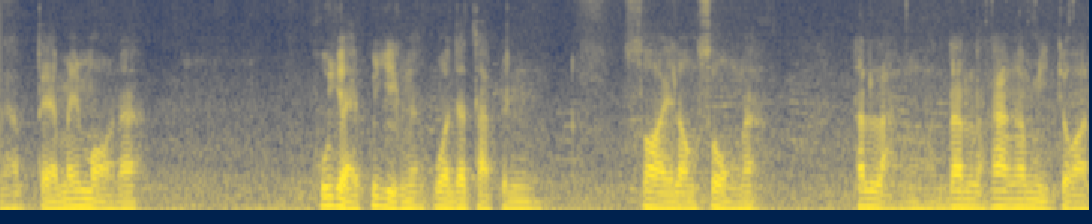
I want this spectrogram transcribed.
นะครับ แต่ไม่เหมาะนะ ผู้ใหญ่ผู้หญิงนะควรจะตัดเป็นซอยรองทรงนะด้านหลัง ด้านข้างก็มีจร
